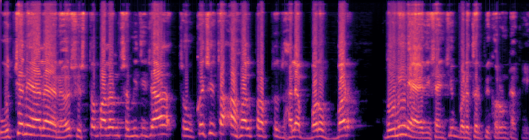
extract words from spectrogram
उच्च न्यायालयानं शिस्तपालन समितीच्या चौकशीचा अहवाल प्राप्त झाल्याबरोबर दोन्ही न्यायाधीशांची बडतर्फी करून टाकली.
